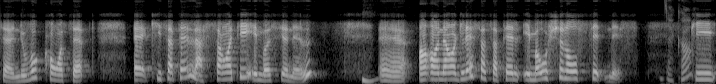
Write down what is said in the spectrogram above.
c'est un nouveau concept euh, qui s'appelle la santé émotionnelle. Mhm. Euh, en, anglais, ça s'appelle emotional fitness. D'accord. Puis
